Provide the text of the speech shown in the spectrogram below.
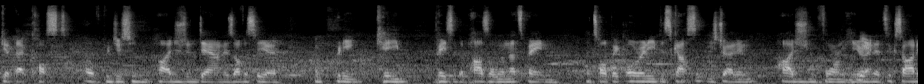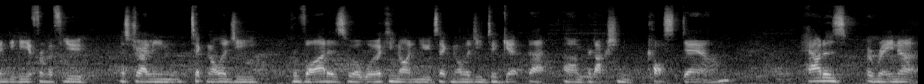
get that cost of producing hydrogen down is obviously a, a pretty key piece of the puzzle, and that's been a topic already discussed at the Australian Hydrogen Forum here, yeah. and it's exciting to hear from a few Australian technology providers who are working on new technology to get that um, production cost down. How does ARENA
